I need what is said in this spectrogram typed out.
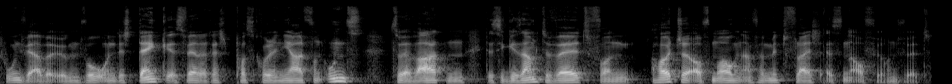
tun wir aber irgendwo. Und ich denke, es wäre recht postkolonial von uns zu erwarten, dass die gesamte Welt von heute auf morgen einfach mit Fleischessen aufhören wird.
